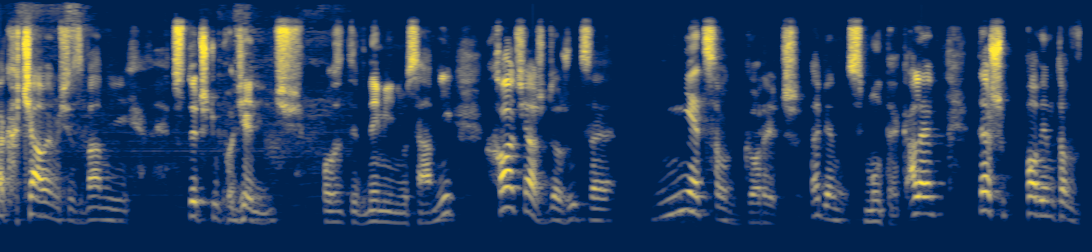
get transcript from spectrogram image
Tak, chciałem się z Wami w styczniu podzielić pozytywnymi newsami, chociaż dorzucę nieco goryczy, pewien smutek, ale też powiem to w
